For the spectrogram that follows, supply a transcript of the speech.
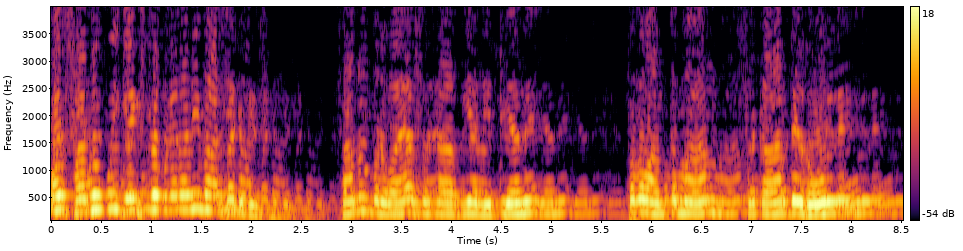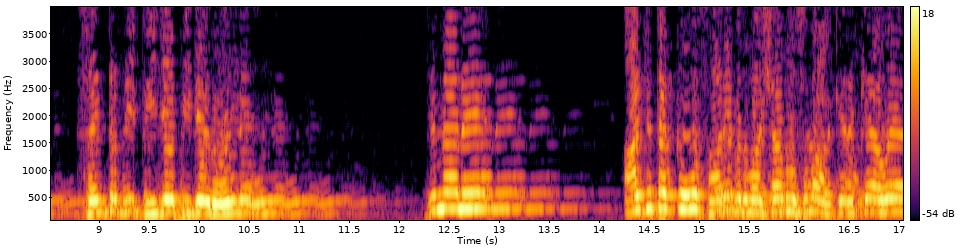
ਔਰ ਸਾਨੂੰ ਕੋਈ ਗੈਂਗਸਟਰ ਵਗੈਰਾ ਨਹੀਂ ਮਾਰ ਸਕਦੇ ਸੀ। ਸਾਨੂੰ ਮਰਵਾਇਆ ਸਰਕਾਰ ਦੀਆਂ ਨੀਤੀਆਂ ਨੇ। ਭਗਵੰਤ ਮਾਨ ਸਰਕਾਰ ਦੇ ਰੋਲ ਨੇ। ਸੈਂਟਰ ਦੀ ਬੀਜੇਪੀ ਦੇ ਰੋਲ ਨੇ। ਜਿਨ੍ਹਾਂ ਨੇ ਅੱਜ ਤੱਕ ਉਹ ਸਾਰੇ ਬਦਮਾਸ਼ਾਂ ਨੂੰ ਸੰਭਾਲ ਕੇ ਰੱਖਿਆ ਹੋਇਆ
